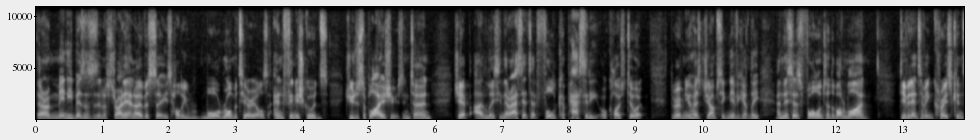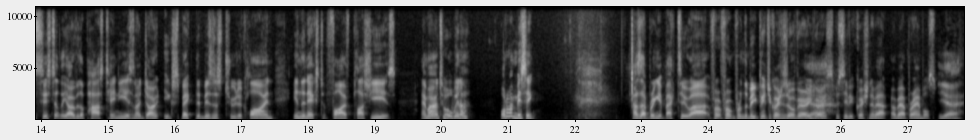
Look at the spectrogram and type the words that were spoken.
there are many businesses in Australia and overseas holding more raw materials and finished goods due to supply issues. In turn, CHEP are leasing their assets at full capacity or close to it. The revenue has jumped significantly, and this has fallen to the bottom line. Dividends have increased consistently over the past 10 years, and I don't expect the business to decline in the next five plus years. Am I onto a winner? What am I missing? How's that bring it back to uh, from, from from the big picture questions to a very Yeah. very specific question about about Brambles? Yeah.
